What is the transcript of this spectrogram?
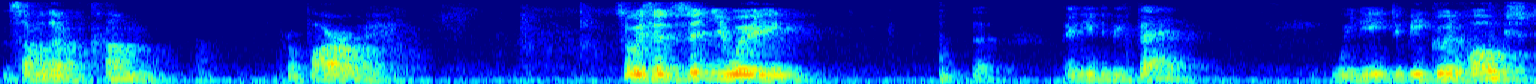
And some of them have come from far away. So he's insinuating that they need to be fed. We need to be good hosts.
